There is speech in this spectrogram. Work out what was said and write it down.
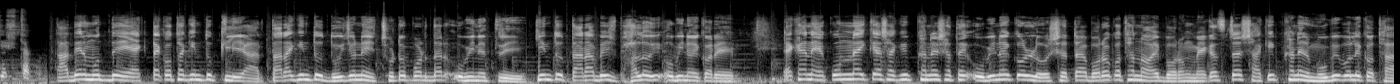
চেষ্টা করি। তাদের মধ্যে একটা কথা কিন্তু ক্লিয়ার তারা কিন্তু দুইজনেই ছোট পর্দার অভিনেত্রী। কিন্তু তারা বেশ ভালোই অভিনয় করে। এখানে কোন নায়িকা শাকিব খানের সাথে অভিনয় করল সেটা বড় কথা নয়, বরং মেগাস্টার শাকিব খানের মুভি বলে কথা।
